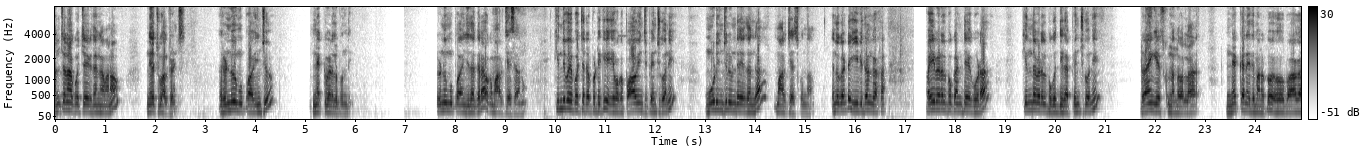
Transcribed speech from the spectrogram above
అంచనాకు వచ్చే విధంగా మనం నేర్చుకోవాలి ఫ్రెండ్స్ రెండు ముప్పై ఇంచు నెక్ వెడల్పు ఉంది. రెండు ముప్పై ఇంచు దగ్గర ఒక మార్క్ చేశాను. కింది వైపు వచ్చేటప్పటికి ఒక పావు ఇంచు పెంచుకొని మూడు ఇంచులు ఉండే విధంగా మార్క్ చేసుకుందాం. ఎందుకంటే ఈ విధంగా పై వెడల్పు కంటే కూడా కింద వెడల్పు కొద్దిగా పెంచుకొని డ్రాయింగ్ వేసుకున్నందువల్ల నెక్ అనేది మనకు బాగా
